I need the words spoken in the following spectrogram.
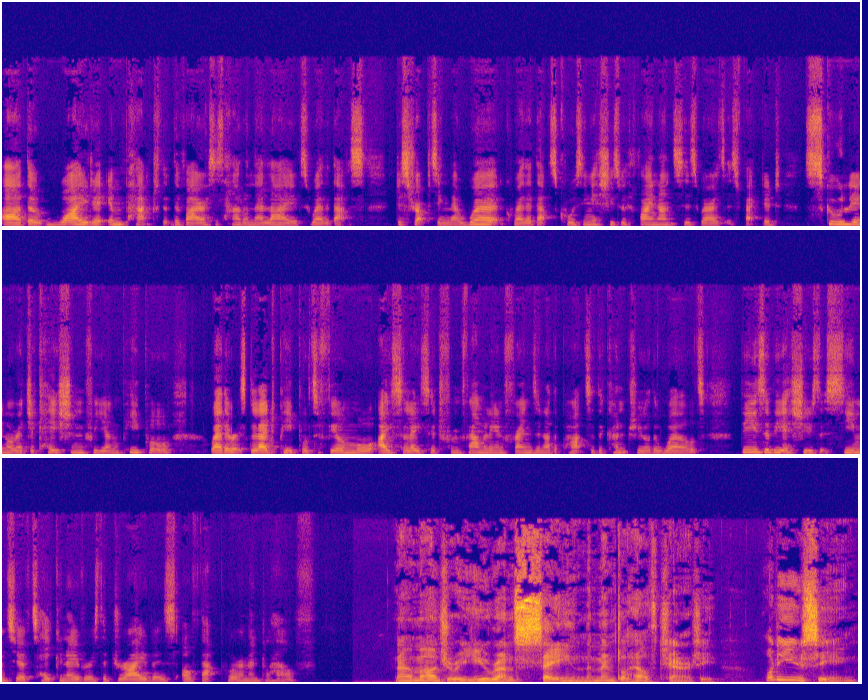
are the wider impact that the virus has had on their lives whether that's disrupting their work whether that's causing issues with finances whereas it's affected schooling or education for young people whether it's led people to feel more isolated from family and friends in other parts of the country or the world. These are the issues that seem to have taken over as the drivers of that poorer mental health. Now, Marjorie, you run SANE, the mental health charity. What are you seeing?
